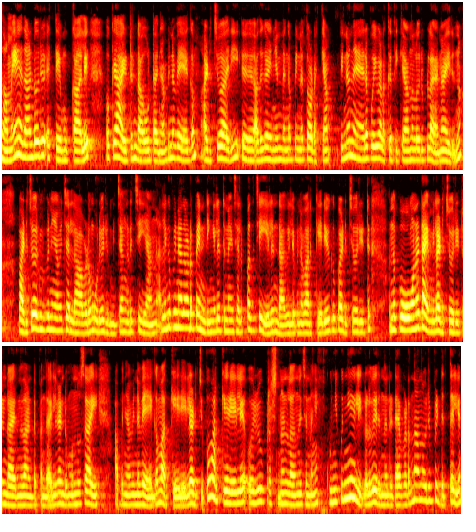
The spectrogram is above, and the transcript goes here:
സമയം ഏതാണ്ട് ഒരു എട്ടേ മുക്കാൽ ഒക്കെ ആയിട്ടുണ്ടാവും കേട്ടോ ഞാൻ പിന്നെ വേഗം അടിച്ചു വാരി അത് കഴിഞ്ഞിട്ടുണ്ടെങ്കിൽ പിന്നെ തുടയ്ക്കാം. പിന്നെ നേരെ പോയി വിളക്കെത്തിക്കുക എന്നുള്ളൊരു പ്ലാനായിരുന്നു അപ്പോൾ അടിച്ചു വരുമ്പോൾ പിന്നെ ഞാൻ വെച്ചാൽ എല്ലാവടും കൂടി ഒരുമിച്ച് അങ്ങോട്ട് ചെയ്യാമെന്ന് അല്ലെങ്കിൽ പിന്നെ അതവിടെ പെൻഡിങ്ങിൽ ഇട്ടുണ്ടെങ്കിൽ ചിലപ്പോൾ അത് ചെയ്യലുണ്ടാവില്ല. പിന്നെ വർക്ക് ഏരിയയൊക്കെ ഇപ്പോൾ അടിച്ചു വരിയിട്ട് അന്ന് പോണ ടൈമിൽ അടിച്ചു വരിയിട്ടുണ്ടായിരുന്നതാണ് ഇപ്പം എന്തായാലും രണ്ട് മൂന്ന് ദിവസമായി. അപ്പോൾ ഞാൻ പിന്നെ വേഗം വർക്ക് ഏരിയയിൽ അടിച്ചു. ഇപ്പോൾ വർക്ക് ഏരിയയിൽ ഒരു പ്രശ്നം ഉള്ളതെന്ന് വെച്ചിട്ടുണ്ടെങ്കിൽ കുഞ്ഞു കുഞ്ഞു എലികൾ വരുന്നുണ്ട് കേട്ടോ എവിടെ നിന്നാണെന്ന് ഒരു പിടുത്തമില്ല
